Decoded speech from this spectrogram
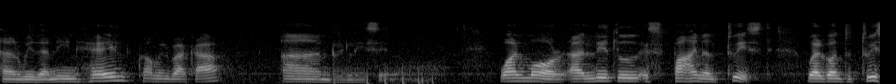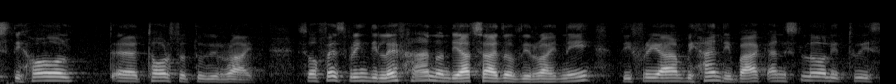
And with an inhale, coming back up and releasing. One more, a little spinal twist. We're going to twist the whole uh, torso to the right. So first bring the left hand on the outside of the right knee, the free arm behind the back, and slowly twist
